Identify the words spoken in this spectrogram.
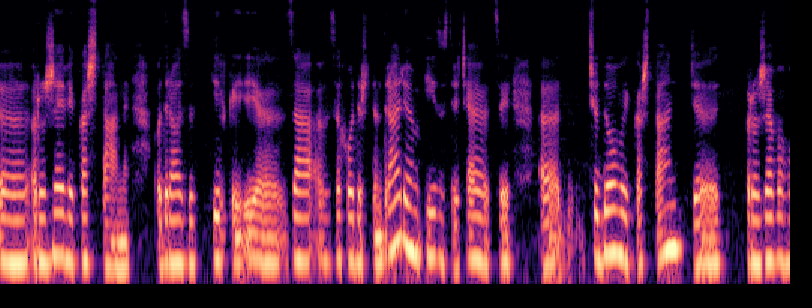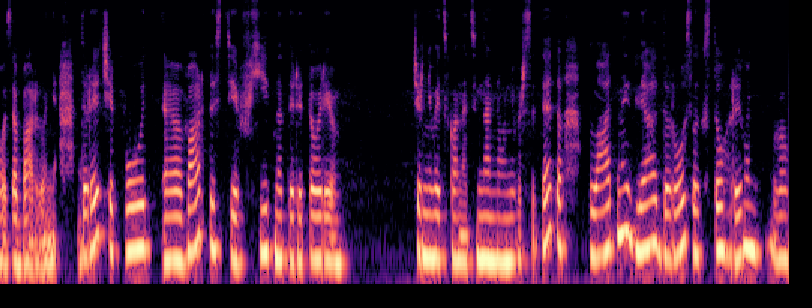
е, рожеві каштани. Одразу тільки е, за, заходиш в дендраріум і зустрічаю цей чудовий каштан рожевого забарвлення. До речі, по вартості вхід на територію. Чернівецького національного університету платний для дорослих 100 гривень е,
